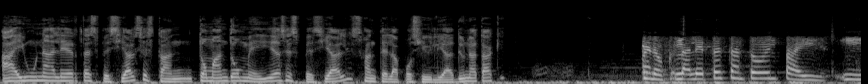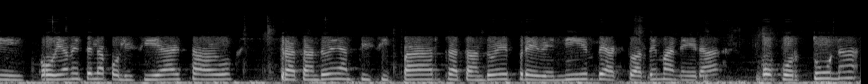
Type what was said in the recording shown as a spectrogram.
¿hay una alerta especial? ¿Se están tomando medidas especiales ante la posibilidad de un ataque? Bueno, la alerta está en todo el país y obviamente la policía ha estado tratando de anticipar, tratando de prevenir, de actuar de manera oportuna,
